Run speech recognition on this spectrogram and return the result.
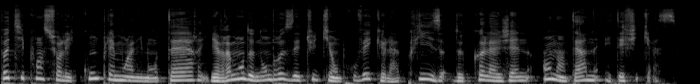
Petit point sur les compléments alimentaires, il y a vraiment de nombreuses études qui ont prouvé que la prise de collagène en interne est efficace.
